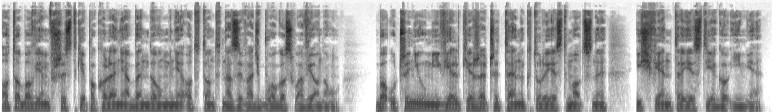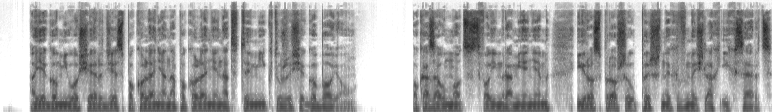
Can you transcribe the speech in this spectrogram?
Oto bowiem wszystkie pokolenia będą mnie odtąd nazywać błogosławioną, bo uczynił mi wielkie rzeczy ten, który jest mocny i święte jest Jego imię, a Jego miłosierdzie z pokolenia na pokolenie nad tymi, którzy się Go boją. Okazał moc swoim ramieniem i rozproszył pysznych w myślach ich serc.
